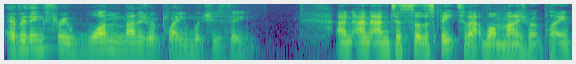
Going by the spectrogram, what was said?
Everything through one management plane, which is Veeam. And, and, and to sort of speak to that one management plane,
